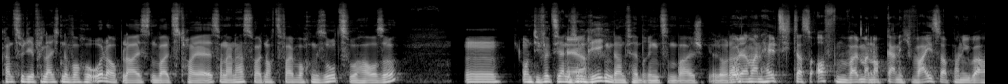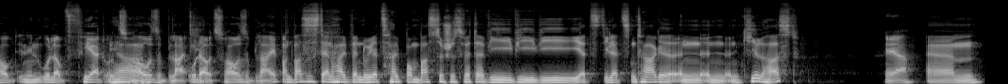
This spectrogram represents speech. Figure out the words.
kannst du dir vielleicht eine Woche Urlaub leisten, weil es teuer ist und dann hast du halt noch zwei Wochen so zu Hause. Mm, Und die willst du ja nicht Ja. im Regen dann verbringen zum Beispiel, oder? Oder man hält sich das offen, weil man noch gar nicht weiß, ob man überhaupt in den Urlaub fährt und Ja. zu Hause bleibt oder zu Hause bleibt. und was ist denn halt, wenn du jetzt halt bombastisches Wetter wie, wie, wie jetzt die letzten Tage in, in, in Kiel hast? ja. Ähm,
